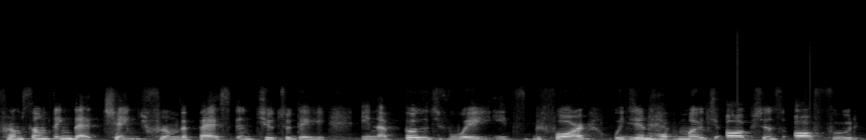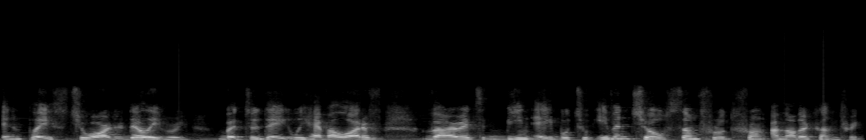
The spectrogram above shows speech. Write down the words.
from something that changed from the past until today in a positive way, it's before we didn't have much options of food and place to order delivery. But today we have a lot of variety being able to even choose some fruit from another country.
